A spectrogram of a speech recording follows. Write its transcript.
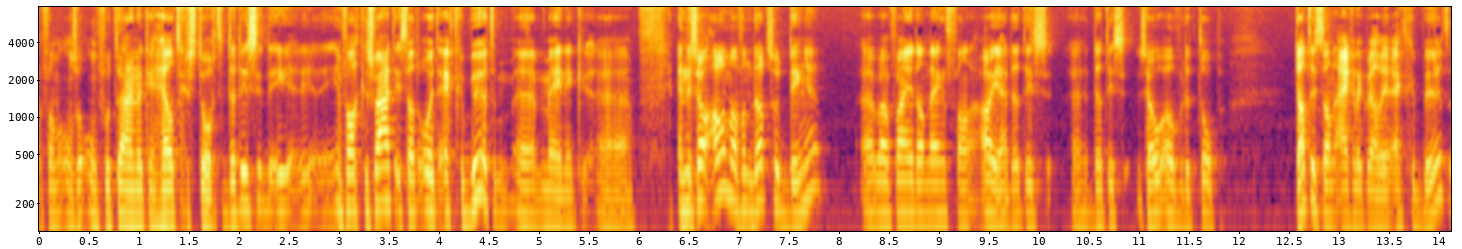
van onze onfortuinlijke held gestort. Dat is, in Valkenswaard is dat ooit echt gebeurd, meen ik. En er zo allemaal van dat soort dingen... waarvan je dan denkt van... oh ja, dat is, dat is zo over de top. dat is dan eigenlijk wel weer echt gebeurd.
